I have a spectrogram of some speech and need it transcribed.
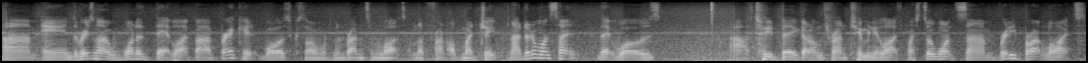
Um, and the reason I wanted that light bar bracket was because I wanted to run some lights on the front of my Jeep. And I didn't want something that was uh, too big, I don't want to run too many lights, but I still want some really bright lights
